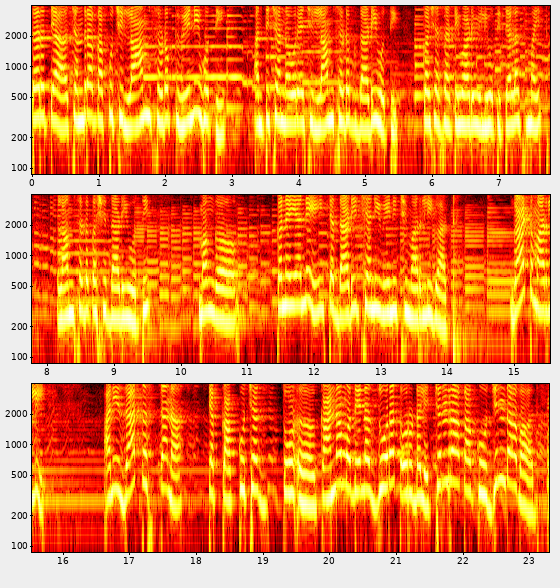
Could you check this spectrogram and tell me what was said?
तर त्या चंद्रा काकूची लांब सडक वेणी होती आणि तिच्या नवऱ्याची लांब सडक दाढी होती. कशासाठी वाढविली होती त्यालाच माहीत? लांब सडक अशी दाढी होती. मग कन्हैयाने त्या दाढीची आणि वेणीची मारली गाठ. गाठ मारली. आणि जात असताना त्या काकूच्या तो कानामध्ये ना जोरात ओरडले चंद्रा काकू जिंदाबाद.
